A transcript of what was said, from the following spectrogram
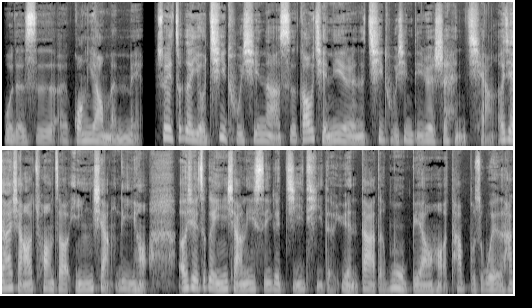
或者是呃光耀门楣。所以这个有企图心呢，是高潜力的人的企图心的确是很强，而且他想要创造影响力哈，而且这个影响力是一个集体的远大的目标哈，他不是为了他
